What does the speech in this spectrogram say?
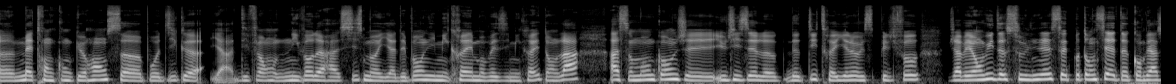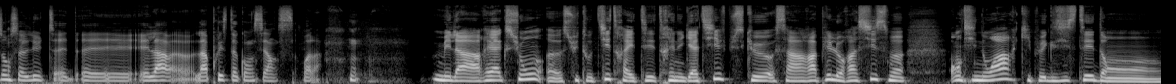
euh, mettre en concurrence euh, pour dire qu'il y a différents niveaux de racisme, il y a des bons immigrés et mauvais immigrés. Donc là, à ce moment, quand j'ai utilisé le, titre Yellow is j'avais envie de souligner cette potentiel de convergence de lutte et, et, la, la prise de conscience. Voilà. Mais la réaction euh, suite au titre a été très négative puisque ça a rappelé le racisme anti-noir qui peut exister dans,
